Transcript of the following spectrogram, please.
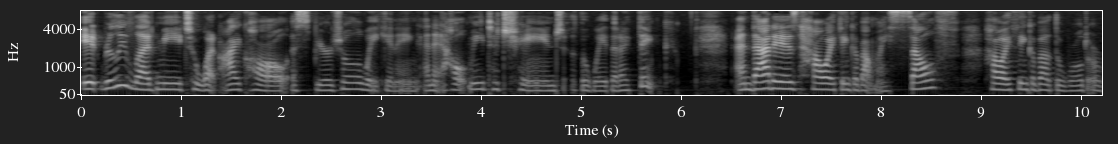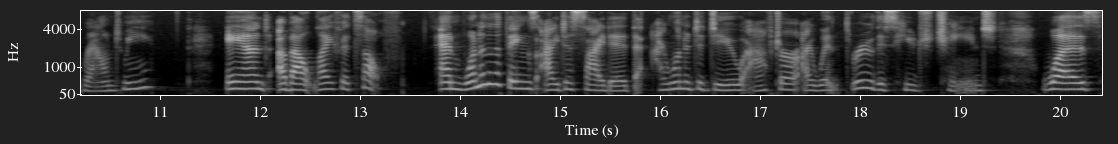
it really led me to what I call a spiritual awakening, and it helped me to change the way that I think. And that is how I think about myself, how I think about the world around me, and about life itself. And one of the things I decided that I wanted to do after I went through this huge change was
